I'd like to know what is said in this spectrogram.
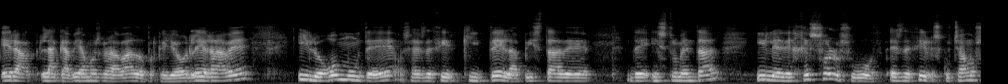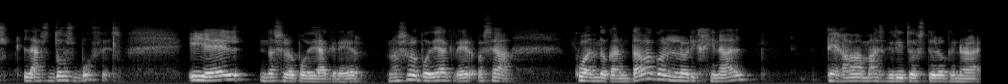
era la que habíamos grabado, porque yo le grabé y luego muteé, o sea, es decir, quité la pista de, de, instrumental y le dejé solo su voz, es decir, escuchamos las dos voces. Y él no se lo podía creer, no se lo podía creer, o sea, cuando cantaba con el original pegaba más gritos de lo que no era.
